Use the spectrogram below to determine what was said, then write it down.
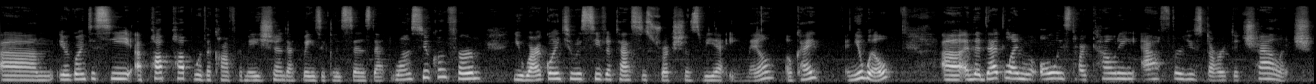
Um, you're going to see a pop-up with a confirmation that basically says that once you confirm, you are going to receive the test instructions via email, okay? And you will. Uh, and the deadline will only start counting after you start the challenge.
